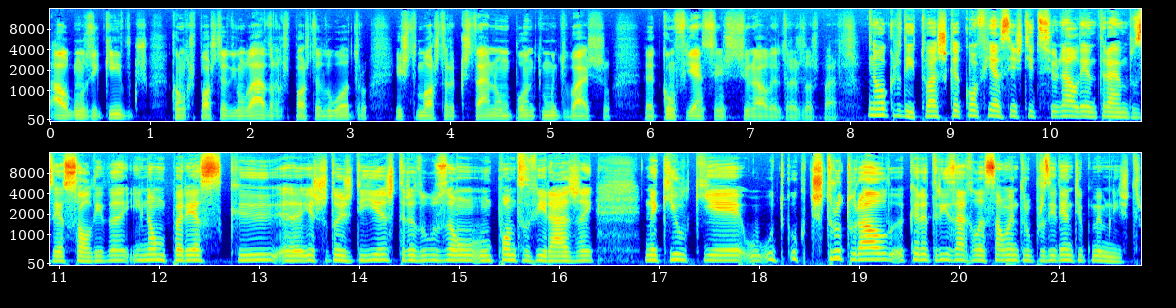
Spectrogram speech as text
alguns equívocos com resposta de um lado, resposta do outro. Isto mostra que está num ponto muito baixo a confiança institucional entre as duas partes. Não acredito. Acho que a confiança institucional entre ambos é sólida e não me parece que uh, estes dois dias traduzam um ponto de viragem naquilo que é o, que de estrutural caracteriza a relação entre o Presidente e o Primeiro-Ministro.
